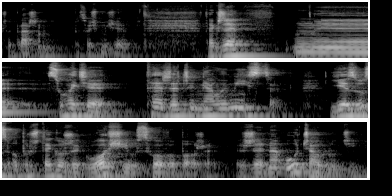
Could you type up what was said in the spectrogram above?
przepraszam, coś mi się... Także yy, słuchajcie, te rzeczy miały miejsce. Jezus oprócz tego, że głosił Słowo Boże, że nauczał ludzi, E,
